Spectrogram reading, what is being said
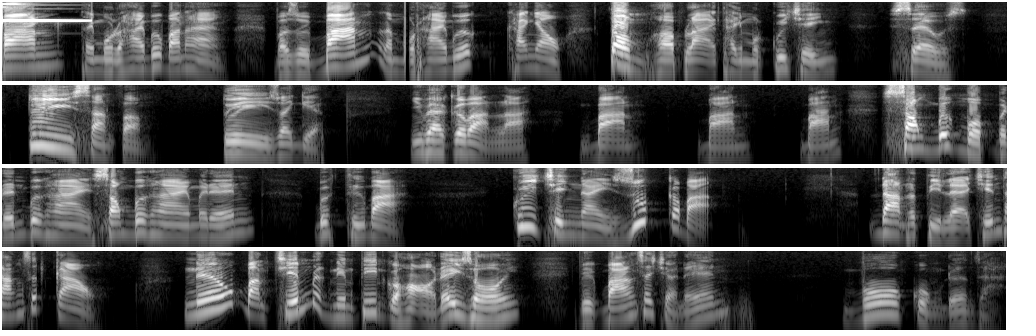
bán thành một hai bước bán hàng và rồi bán là một hai bước khác nhau, tổng hợp lại thành một quy trình sales tùy sản phẩm, tùy doanh nghiệp. Như về cơ bản là bán bán bán. Xong bước 1 mới đến bước 2 xong bước 2 mới đến bước thứ ba. Quy trình này giúp các bạn đạt được tỷ lệ chiến thắng rất cao. Nếu bạn chiếm được niềm tin của họ ở đây rồi, việc bán sẽ trở nên vô cùng đơn giản.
